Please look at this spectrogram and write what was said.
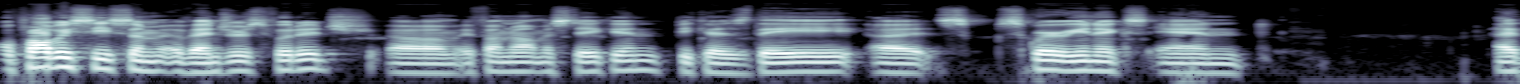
We'll probably see some Avengers footage, um, if I'm not mistaken, because they uh, Square Enix and I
